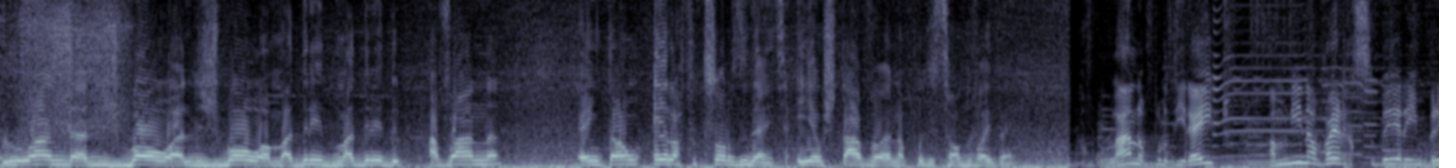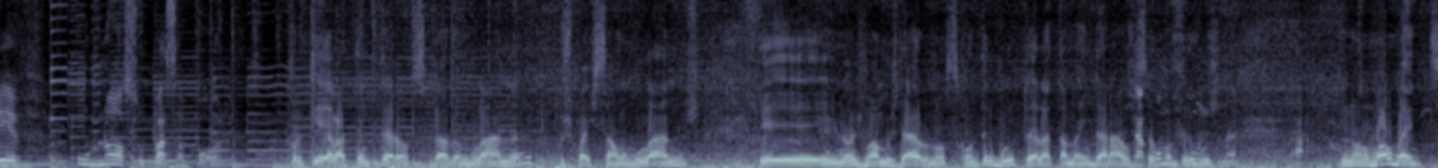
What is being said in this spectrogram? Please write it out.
Luanda, Lisboa, Lisboa, Madrid, Madrid, Havana. Então ela fixou residência e eu estava na posição do vai-vem. Angolana por direito, a menina vai receber em breve o nosso passaporte. Porque ela tem que ter uma cidade angolana, os pais são angolanos e nós vamos dar o nosso contributo, ela também dará Já o seu contributo. contributo. Ah, normalmente.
